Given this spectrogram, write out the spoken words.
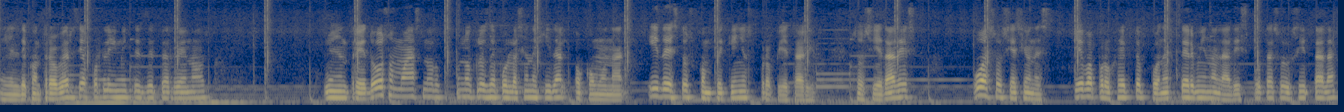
El de controversia por límites de terrenos entre dos o más núcleos de población ejidal o comunal y de estos con pequeños propietarios, sociedades o asociaciones. Lleva por objeto poner término a la disputa suscitada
